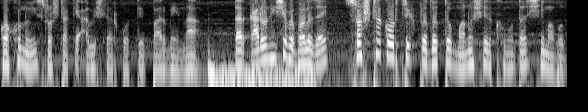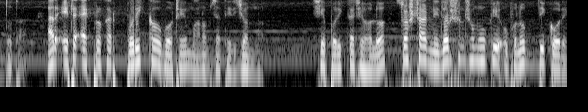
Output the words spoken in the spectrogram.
কখনোই স্রষ্টাকে আবিষ্কার করতে পারবে না। তার কারণ হিসেবে বলা যায়, স্রষ্টা কর্তৃক প্রদত্ত মানুষের ক্ষমতার সীমাবদ্ধতা। আর এটা এক প্রকার পরীক্ষাও বটে মানবজাতির জন্য। সে পরীক্ষাটি হলো, স্রষ্টার নিদর্শনসমূহকে উপলব্ধি করে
